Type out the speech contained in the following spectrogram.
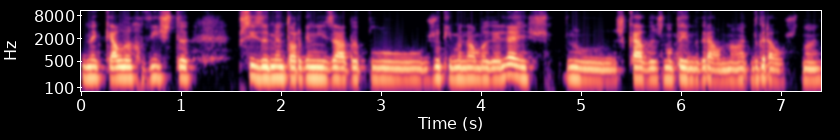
naquela revista precisamente organizada pelo Joaquim Manuel Magalhães, no Escadas Não Tem Degrau, não é? Degraus, não é?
